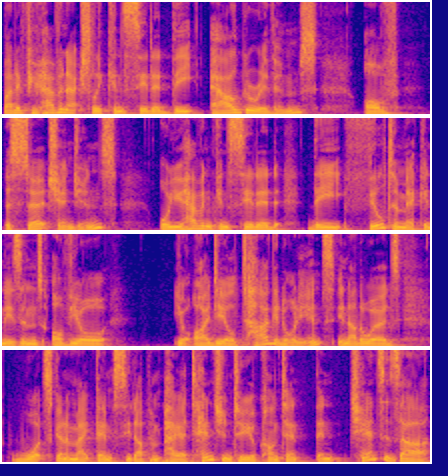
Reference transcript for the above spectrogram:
But if you haven't actually considered the algorithms of the search engines, or you haven't considered the filter mechanisms of your your ideal target audience, in other words, what's going to make them sit up and pay attention to your content, then chances are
